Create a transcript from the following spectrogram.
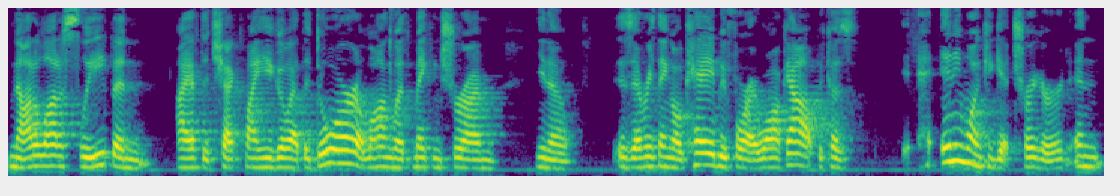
not a lot of sleep, and I have to check my ego at the door, along with making sure I'm, you know, is everything okay before I walk out because anyone can get triggered and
